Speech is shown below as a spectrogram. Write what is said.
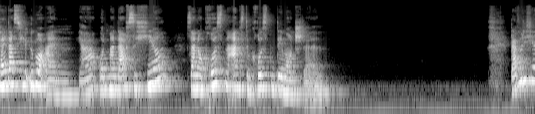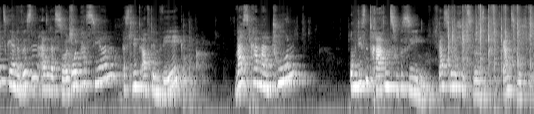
fällt das hier über einen, ja, und man darf sich hier seiner größten Angst, dem größten Dämon stellen. Da würde ich jetzt gerne wissen, also das soll wohl passieren, es liegt auf dem Weg. Was kann man tun, um diesen Drachen zu besiegen? Das will ich jetzt wissen, ganz wichtig.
